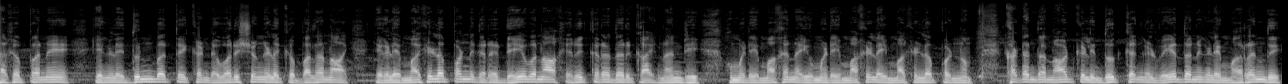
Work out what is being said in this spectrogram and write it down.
தகப்பனே எங்களை துன்பத்தை கண்ட வருஷங்களுக்கு பலனாய் எங்களை மகிழ பண்ணுகிற தேவனாக இருக்கிறதற்காய் நன்றி. உம்முடைய மகனை உம்முடைய மகளை மகிழ பண்ணும். கடந்த நாட்களின் துக்கங்கள் வேதனைகளை மறந்து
